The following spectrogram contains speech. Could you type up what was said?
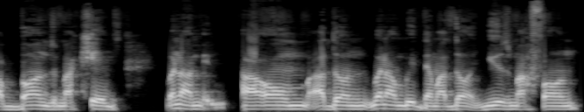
I bond with my kids when I'm at home. I don't when I'm with them, I don't use my phone.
